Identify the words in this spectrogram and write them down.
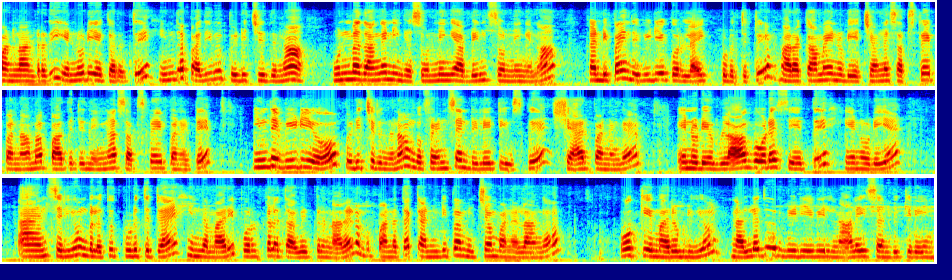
பண்ணலான்றது என்னுடைய கருத்து. இந்த பதிவு பிடிச்சதுன்னா உண்மைதாங்க நீங்கள் சொன்னீங்க அப்படின்னு சொன்னீங்கன்னா கண்டிப்பாக இந்த வீடியோக்கு ஒரு லைக் கொடுத்துட்டு மறக்காமல் என்னுடைய சேனலை சப்ஸ்கிரைப் பண்ணாமல் பார்த்துட்டு இருந்தீங்கன்னா சப்ஸ்கிரைப் பண்ணிவிட்டு இந்த வீடியோ பிடிச்சிருந்துன்னா உங்கள் ஃப்ரெண்ட்ஸ் அண்ட் ரிலேட்டிவ்ஸ்க்கு ஷேர் பண்ணுங்கள் என்னுடைய விலாகோடு சேர்த்து என்னுடைய ஆன்சரையும் உங்களுக்கு கொடுத்துட்டேன். இந்த மாதிரி பொருட்களை தவிர்க்கிறனால நம்ம பணத்தை கண்டிப்பாக மிச்சம் பண்ணலாங்க. ஓகே மறுபடியும் நல்லது ஒரு வீடியோவில் நாளை சந்திக்கிறேன்.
